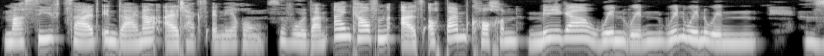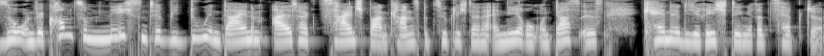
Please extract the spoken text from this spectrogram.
massiv Zeit in deiner Alltagsernährung. Sowohl beim Einkaufen als auch beim Kochen. Mega Win-Win, Win-Win-Win. So, und wir kommen zum nächsten Tipp, wie du in deinem Alltag Zeit sparen kannst bezüglich deiner Ernährung. Und das ist, kenne die richtigen Rezepte.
